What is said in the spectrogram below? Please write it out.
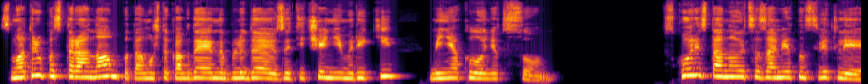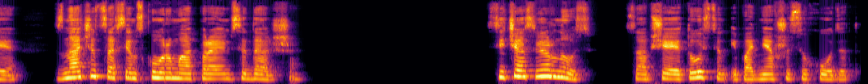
Смотрю по сторонам, потому что, когда я наблюдаю за течением реки, меня клонит в сон. Вскоре становится заметно светлее, значит, совсем скоро мы отправимся дальше. «Сейчас вернусь», — сообщает Остин и, поднявшись, уходит.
